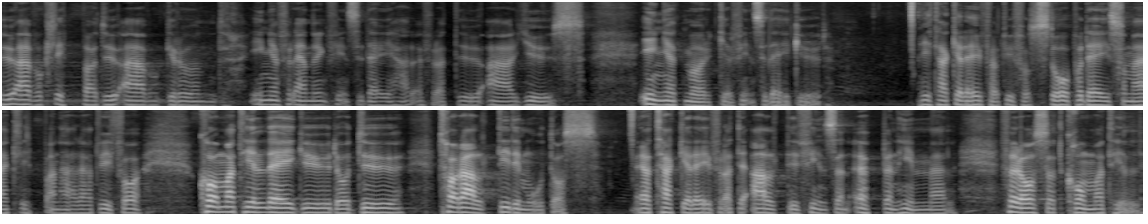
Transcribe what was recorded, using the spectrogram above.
du är vår klippa, du är vår grund. Ingen förändring finns i dig Herre för att du är ljus. Inget mörker finns i dig Gud. Vi tackar dig för att vi får stå på dig som är klippan Herre. Att vi får komma till dig Gud och du tar alltid emot oss. Jag tackar dig för att det alltid finns en öppen himmel för oss att komma till.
